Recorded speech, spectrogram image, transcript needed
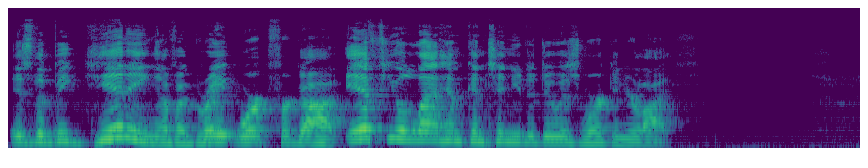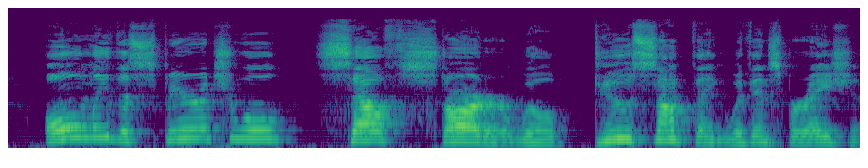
is the beginning of a great work for God if you'll let Him continue to do His work in your life. Only the spiritual self starter will do something with inspiration.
